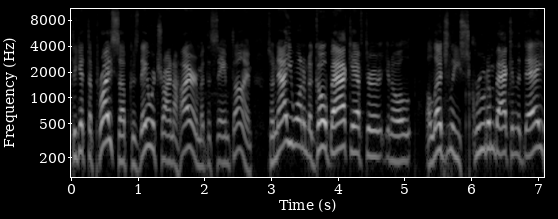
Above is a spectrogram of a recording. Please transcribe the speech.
to get the price up because they were trying to hire him at the same time. So now you want him to go back after, you know, allegedly he screwed him back in the day,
